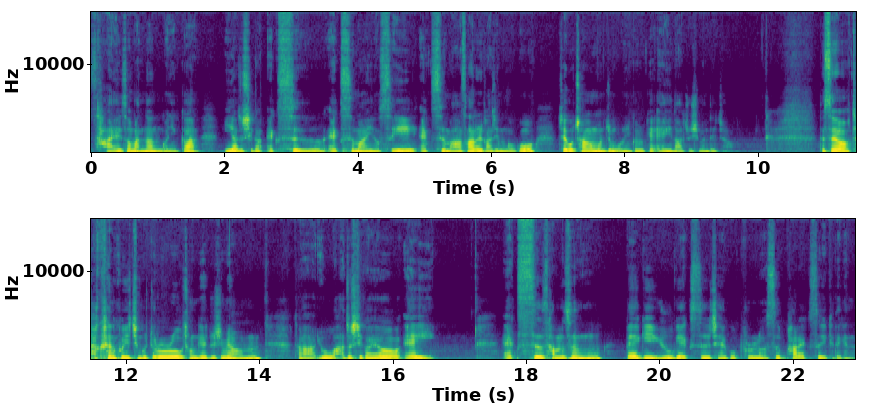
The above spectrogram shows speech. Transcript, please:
4에서 만나는 거니까 이 아저씨가 x, x-2, x 마사를 가지는 거고 최고차항은 뭔지 모르니까 이렇게 a 놔주시면 되죠. 됐어요? 자, 그래놓고 이 친구 쪼르륵 전개해 주시면 자, 요 아저씨가요 a x 3승 빼기 6x 제곱 플러스 8x 이렇게 되겠네.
